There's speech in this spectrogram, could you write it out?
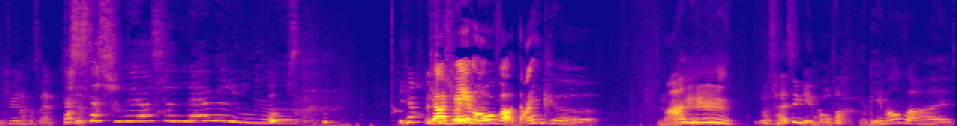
Ich will noch das Rennen. Das ist das schwerste Level, Luna. Ups. Ich hab's Ja, Game Over. Danke. Mann. Was heißt denn Game Over? Ja, Game Over halt.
